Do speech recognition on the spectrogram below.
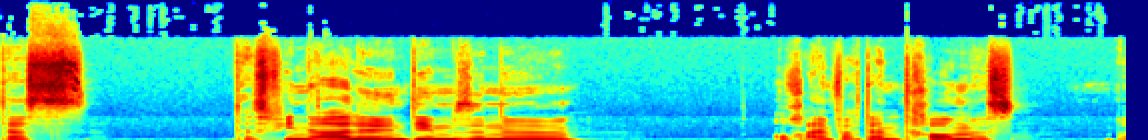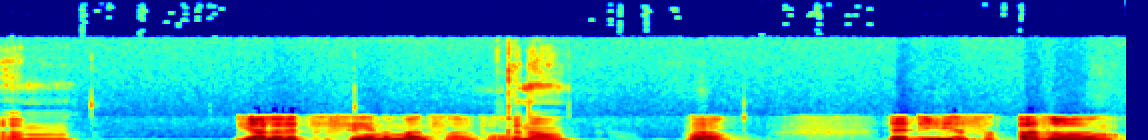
dass das Finale in dem Sinne auch einfach dann ein Traum ist. Ähm, die allerletzte Szene meinst du einfach. genau. Ja. Ja, die ist, also,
